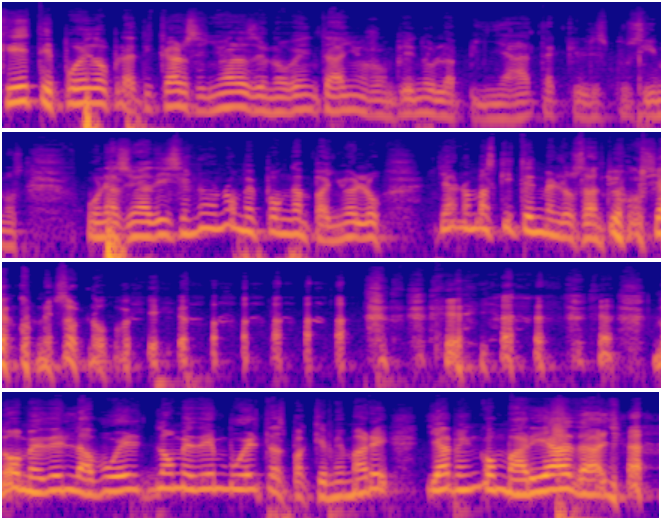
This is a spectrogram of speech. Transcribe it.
¿Qué te puedo platicar, señoras de 90 años rompiendo la piñata que les pusimos? Una señora dice, no, no me pongan pañuelo, ya nomás quítenme los anteojos, ya con eso no veo. no me den la vuelta, no me den vueltas para que me mare, ya vengo mareada. Ya.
